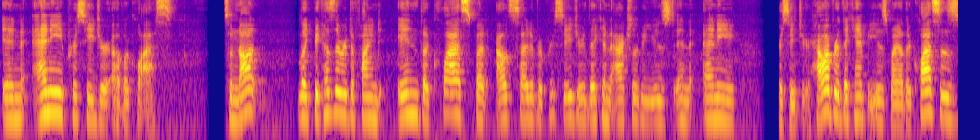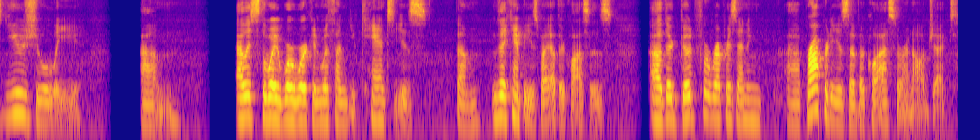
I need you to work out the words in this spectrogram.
in any procedure of a class. So not like because they were defined in the class but outside of a procedure, they can actually be used in any procedure. However, they can't be used by other classes usually. Um, at least the way we're working with them, you can't use them. They can't be used by other classes. Uh, they're good for representing uh, properties of a class or an object.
